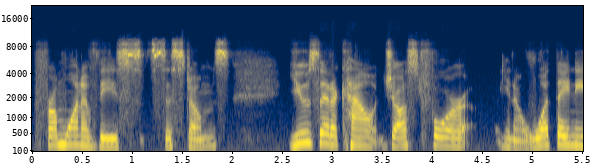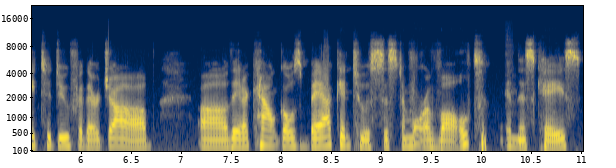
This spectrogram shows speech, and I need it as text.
from one of these systems, use that account just for you know what they need to do for their job. Uh, that account goes back into a system or a vault in this case,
